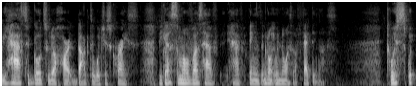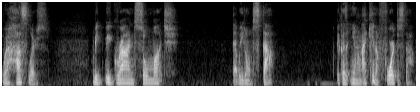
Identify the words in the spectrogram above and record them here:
we have to go to the heart doctor, which is Christ, because some of us have have things that we don't even know it's affecting us. We're, we're hustlers. We we grind so much that we don't stop because you know I can't afford to stop.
